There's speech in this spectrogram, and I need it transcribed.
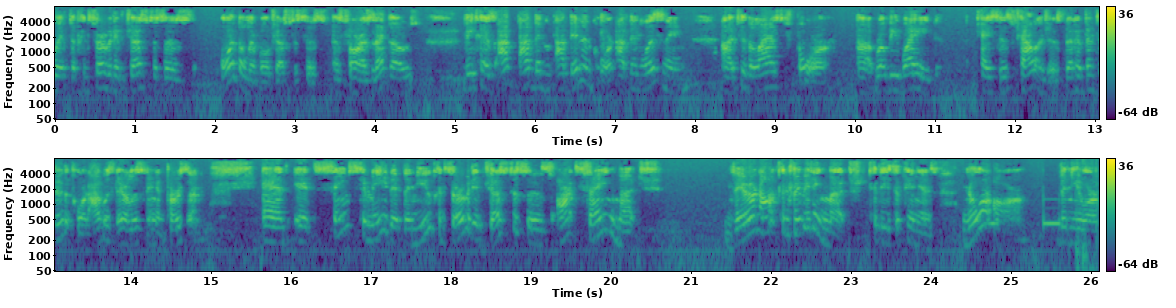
with the conservative justices or the liberal justices, as far as that goes, because I've, I've been I've been in court. I've been listening uh, to the last four uh, Roe v. Wade cases, challenges that have been through the court. I was there listening in person. And it seems to me that the new conservative justices aren't saying much. They're not contributing much to these opinions, nor are the newer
